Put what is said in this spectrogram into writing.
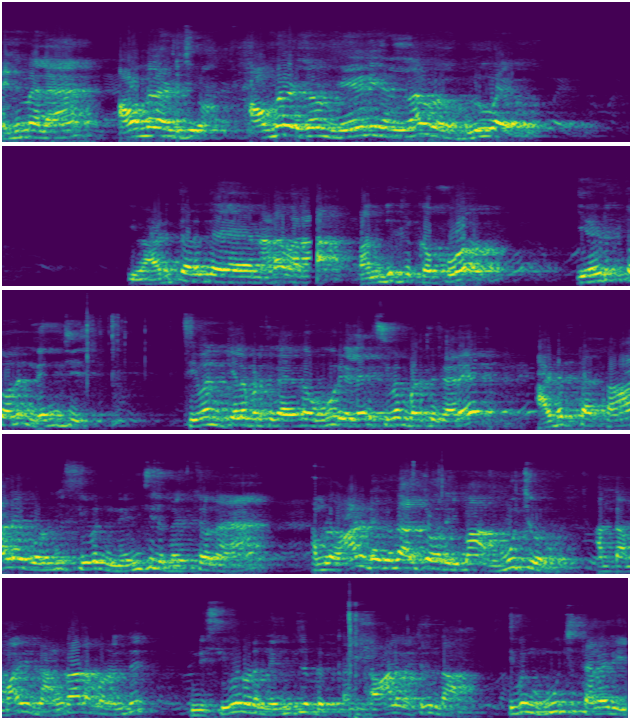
இது மேல அவன் மேல அடிச்சிடும் அவன் மேல அடிச்சவன் மேனி எல்லாம் ப்ளூ ஆயிடும் இவன் அடுத்தடுத்த நட வரா. வந்துட்டு இருக்கப்போ எடுத்தோன்னு நெஞ்சு. சிவன் கீழே படுத்துக்காரு ஊர் சிவன் படுத்துக்காரு அடுத்த காலை கொண்டு சிவன் நெஞ்சில் வச்சோன்னே நம்மளுக்கு ஆள் வந்து அழுத்தம் தெரியுமா? மூச்சு வரும். அந்த மாதிரி இந்த அங்காளம்மன் வந்து நீ சிவனோட நெஞ்சில் இப்படி கை காலை வச்சிருந்தான். சிவன் மூச்சு திணறி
